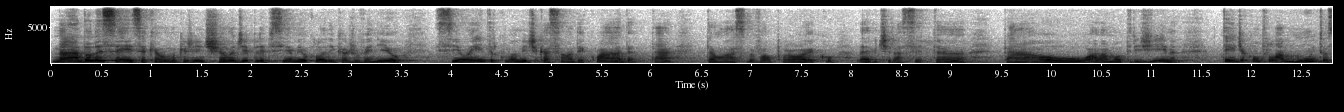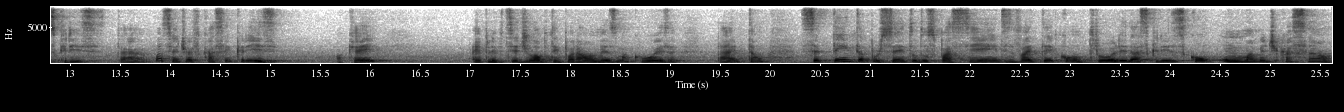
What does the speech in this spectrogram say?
Na adolescência, que é uma que a gente chama de epilepsia mioclônica juvenil, se eu entro com uma medicação adequada, tá? Então ácido valproico, levetiracetam, tá? Ou a lamotrigina, tende a controlar muito as crises, tá? O paciente vai ficar sem crise, ok? A epilepsia de lobo temporal é a mesma coisa, tá? Então, 70% dos pacientes vai ter controle das crises com uma medicação.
